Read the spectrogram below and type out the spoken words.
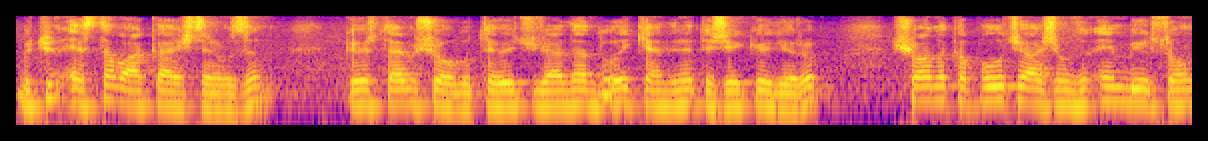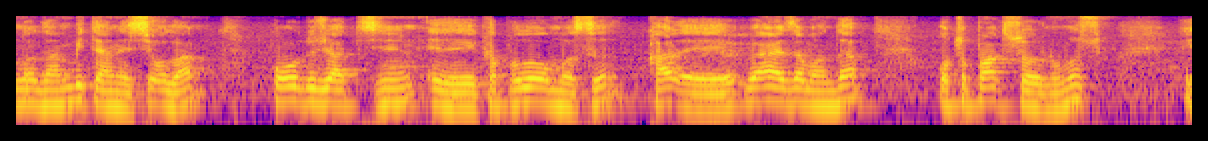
bütün esnaf arkadaşlarımızın göstermiş olduğu teveccühlerden dolayı kendine teşekkür ediyorum. Şu anda Kapalı Çarşımızın en büyük sorunlarından bir tanesi olan Ordu Caddesi'nin e, kapalı olması kar- e, ve aynı zamanda otopark sorunumuz. E,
